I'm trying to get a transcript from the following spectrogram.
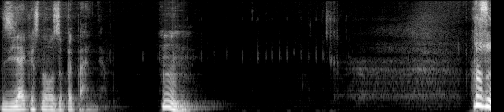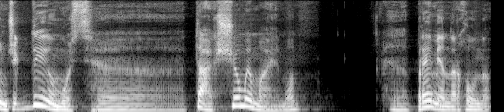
з якісного запитання. Розумчик, дивимось. Е, Так, що ми маємо? Е, Премія нарахована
